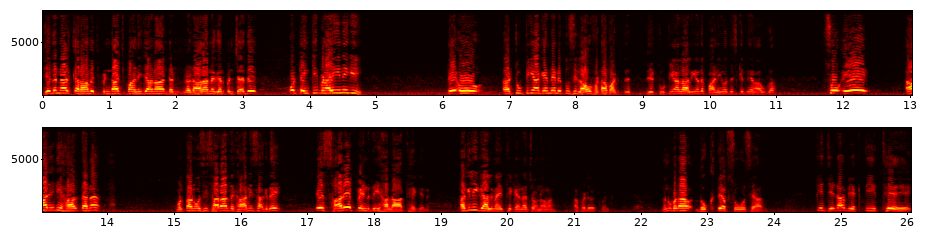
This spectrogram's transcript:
ਜਿਹਦੇ ਨਾਲ ਘਰਾਂ ਵਿੱਚ ਪਿੰਡਾਂ 'ਚ ਪਾਣੀ ਜਾਣਾ ਨਡਾਲਾ ਨਗਰ ਪੰਚਾਇਤ ਦੇ, ਉਹ ਟੈਂਕੀ ਬਣਾਈ ਨਹੀਂ ਗਈ। ਤੇ ਉਹ ਟੂਟੀਆਂ ਕਹਿੰਦੇ ਨੇ, ਤੁਸੀਂ ਲਾਓ ਫਟਾਫਟ ਜੇ ਟੂਟੀਆਂ ਲਾ ਲੀਆਂ ਤੇ ਪਾਣੀ ਉਹਦੇ 'ਚ ਕਿੱਦਾਂ ਆਊਗਾ? ਸੋ ਇਹ ਆ ਜਿਹੜੀ ਹਾਲਤ ਹੈ ਨਾ ਹੁਣ ਤੁਹਾਨੂੰ ਅਸੀਂ ਸਾਰਾ ਦਿਖਾ ਨਹੀਂ ਸਕਦੇ। ਇਹ ਸਾਰੇ ਪਿੰਡ ਦੀ ਹਾਲਾਤ ਹੈਗੇ ਨੇ। ਅਗਲੀ ਗੱਲ ਮੈਂ ਇੱਥੇ ਕਹਿਣਾ ਚਾਹੁੰਦਾ ਵਾਂ। ਆ ਫੜਿਓ ਇੱਕ ਮਿੰਟ। ਮੈਨੂੰ ਬੜਾ ਦੁੱਖ ਤੇ ਅਫਸੋਸ ਆ ਕਿ ਜਿਹੜਾ ਵਿਅਕਤੀ ਇੱਥੇ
